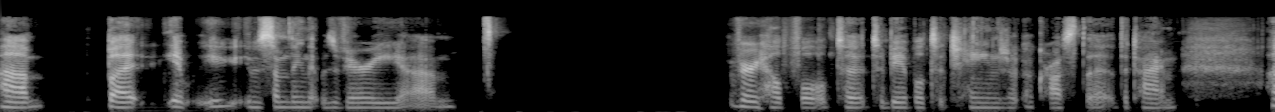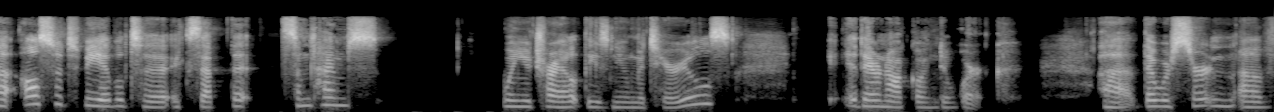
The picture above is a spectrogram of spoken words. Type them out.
Um, but it, it, was something that was very, um, very helpful to, to be able to change across the, the time. Uh, also to be able to accept that sometimes when you try out these new materials, they're not going to work uh, there were certain of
